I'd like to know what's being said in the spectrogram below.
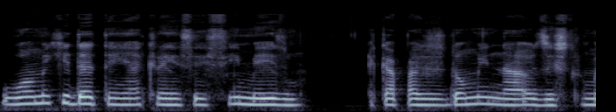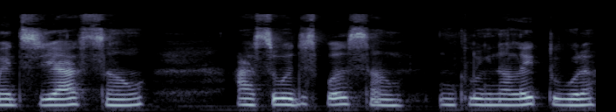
o homem que detém a crença em si mesmo é capaz de dominar os instrumentos de ação à sua disposição, incluindo a leitura.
